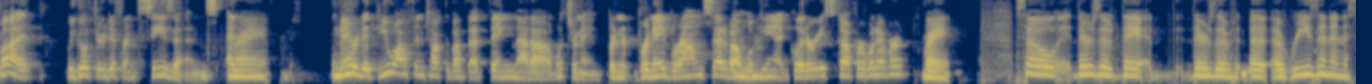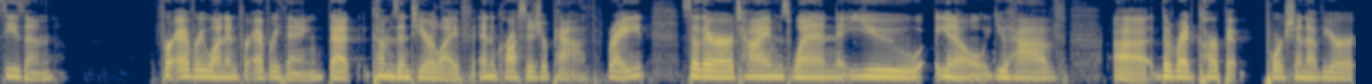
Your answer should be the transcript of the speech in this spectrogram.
But we go through different seasons. And right. meredith you often talk about that thing that uh what's her name? Bre- brene brown said about mm-hmm. looking at glittery stuff or whatever? Right. So there's a they there's a, a, a reason and a season for everyone and for everything that comes into your life and crosses your path, right? So there are times when you, you know, you have uh, the red carpet portion of your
